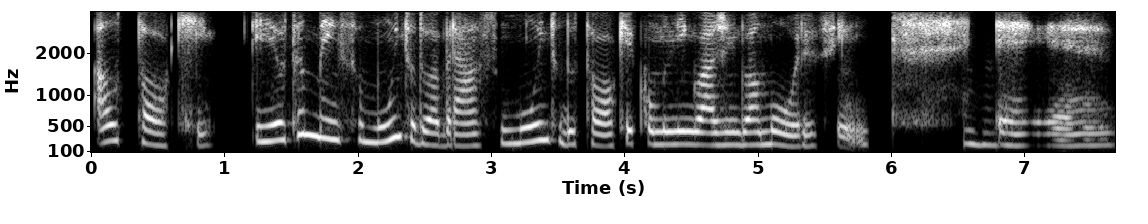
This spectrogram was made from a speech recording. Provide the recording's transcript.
ao toque. E eu também sou muito do abraço, muito do toque como linguagem do amor, assim. Uhum. É,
